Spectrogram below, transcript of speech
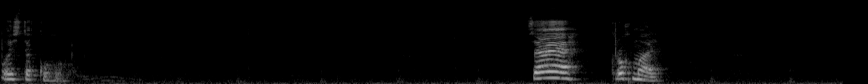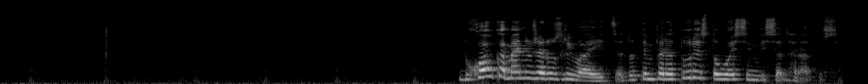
ось такого. Це крохмаль. Духовка в мене вже розгрівається до температури 180 градусів.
